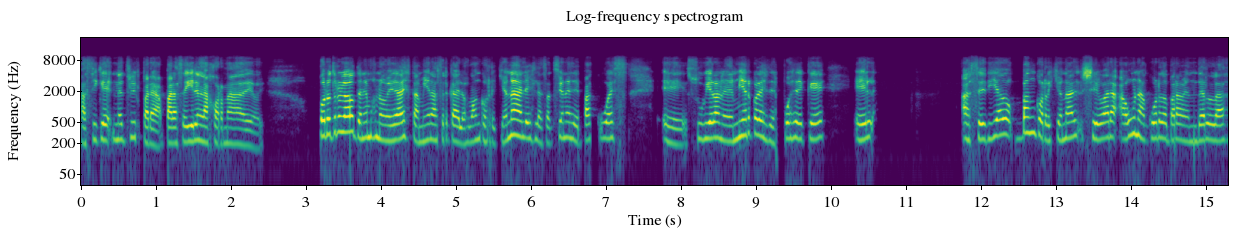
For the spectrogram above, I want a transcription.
Así que Netflix para, para seguir en la jornada de hoy. Por otro lado, tenemos novedades también acerca de los bancos regionales. Las acciones de PacWest eh, subieron el miércoles después de que el asediado Banco Regional llevara a un acuerdo para vender la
